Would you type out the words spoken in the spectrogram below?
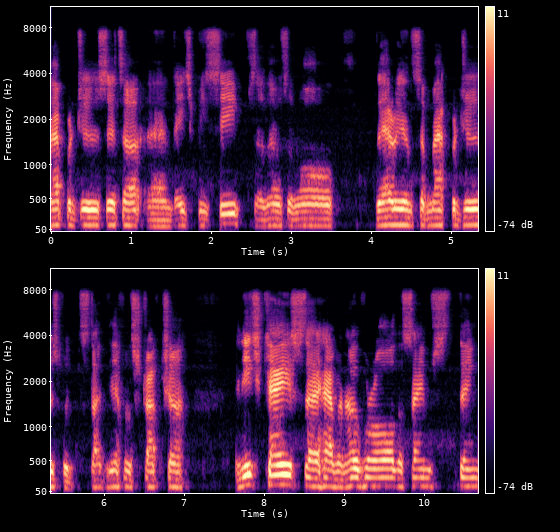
MapReduce, ITA, and HPC. So those are all variants of MapReduce with slightly different structure. In each case, they have an overall, the same thing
